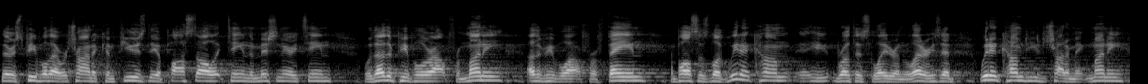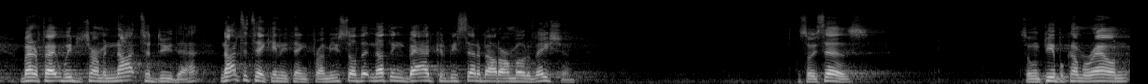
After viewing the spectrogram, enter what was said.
There's people that were trying to confuse the apostolic team, the missionary team, with other people who are out for money, other people out for fame. And Paul says, Look, we didn't come, he wrote this later in the letter. He said, We didn't come to you to try to make money. Matter of fact, we determined not to do that, not to take anything from you, so that nothing bad could be said about our motivation. So he says, So when people come around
